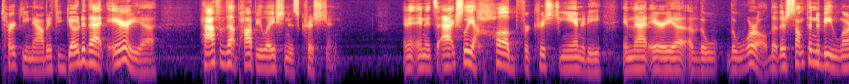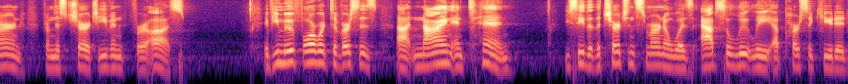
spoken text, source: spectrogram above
Turkey now, but if you go to that area, half of that population is Christian. And, and it's actually a hub for Christianity in that area of the, the world. That there's something to be learned from this church, even for us. If you move forward to verses uh, 9 and 10, you see that the church in Smyrna was absolutely a persecuted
